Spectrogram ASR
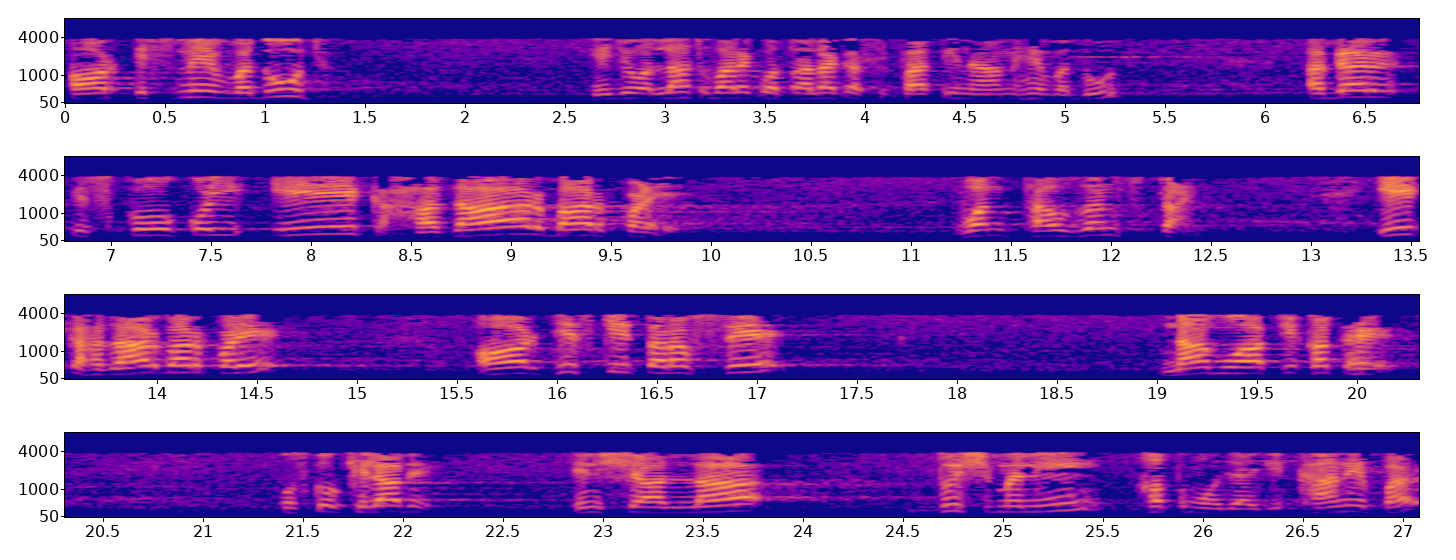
اور اس میں ودود یہ جو اللہ تبارک و تعالیٰ کا صفاتی نام ہے ودود، اگر اس کو کوئی ایک ہزار بار پڑھے ون تھاؤزینڈ ٹائم ایک ہزار بار پڑھے، اور جس کی طرف سے ناموافقت ہے، اس کو کھلا دے، انشاءاللہ دشمنی ختم ہو جائے گی، کھانے پر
